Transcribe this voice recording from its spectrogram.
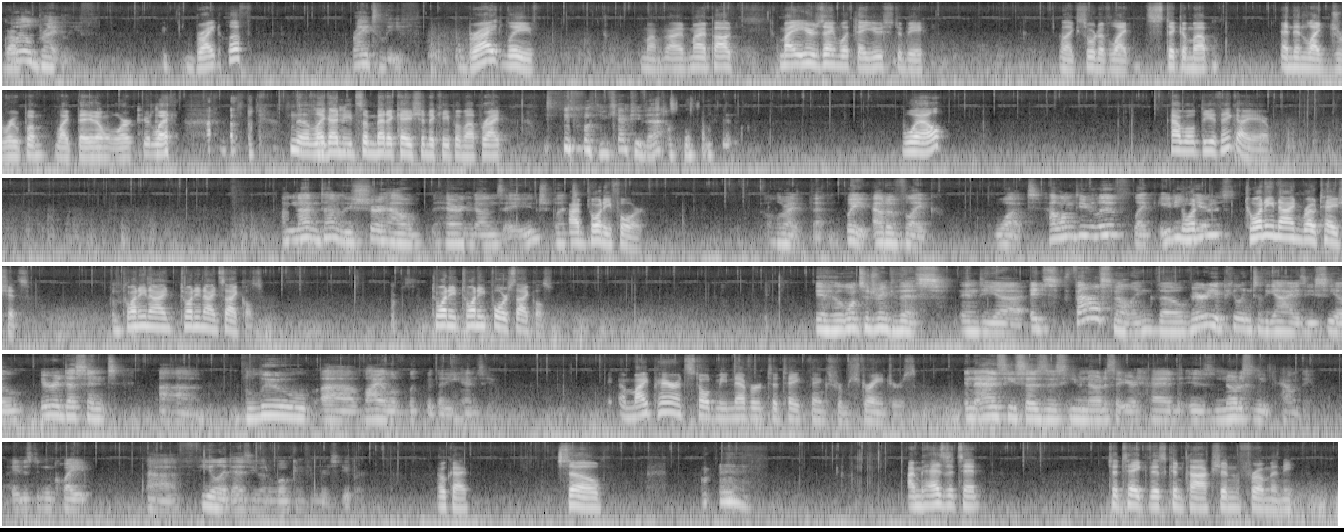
Grump. Doyle Brightleaf. Bright Hoof? Brightleaf. Bright Leaf. My my my, apo- my ears ain't what they used to be. Like sort of like stick them up, and then like droop them like they don't work. Like like I need some medication to keep them upright. well, you can't be that. Well, how old do you think I am? I'm not entirely sure how Harengon's age, but I'm 24. all right then. Wait, out of like what? How long do you live? Like 80 Twenty- years? 29 rotations. Of 29 29 cycles. 20 24 cycles. Yeah, he'll want to drink this, and he, uh, it's foul-smelling, though very appealing to the eyes. You see a iridescent, uh, blue uh, vial of liquid that he hands you. Uh, My parents told me never to take things from strangers. And as he says this, you notice that your head is noticeably pounding. You just didn't quite uh, feel it as you had awoken from your stupor. Okay. So I'm hesitant to take this concoction from an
